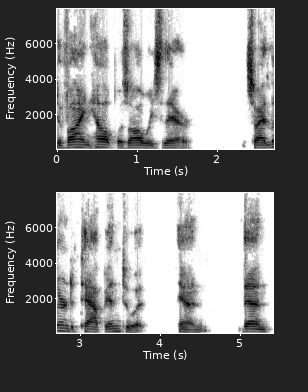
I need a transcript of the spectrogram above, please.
divine help was always there. So I learned to tap into it. And then,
